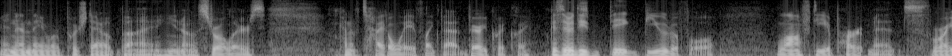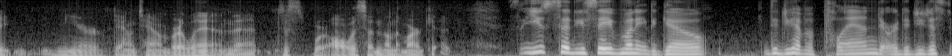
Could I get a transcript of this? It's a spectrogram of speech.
and then they were pushed out by you know strollers kind of tidal wave like that very quickly because there are these big, beautiful, lofty apartments right near downtown Berlin that just were all of a sudden on the market. So you said you saved money to go. Did you have a plan, or did you just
